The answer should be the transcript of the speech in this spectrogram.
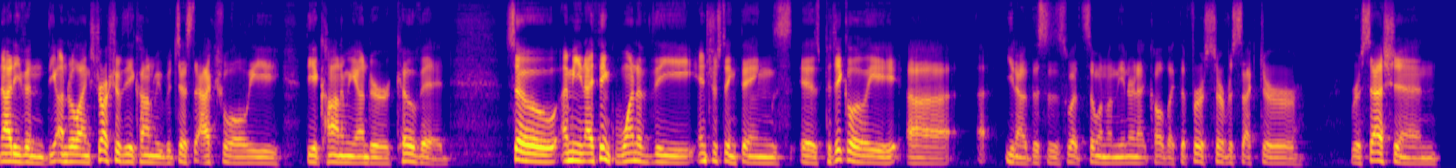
not even the underlying structure of the economy, but just actually the economy under COVID. So, I mean, I think one of the interesting things is particularly, uh, uh, you know, this is what someone on the internet called like the first service sector recession,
